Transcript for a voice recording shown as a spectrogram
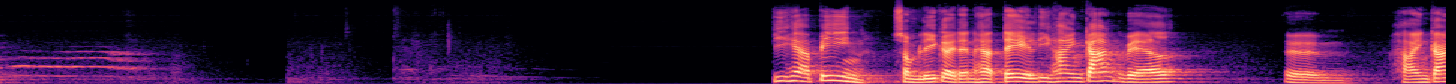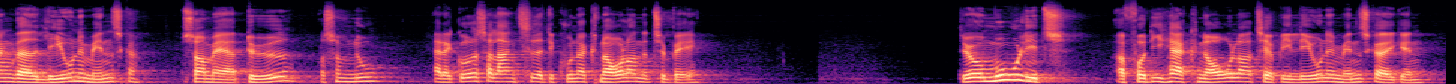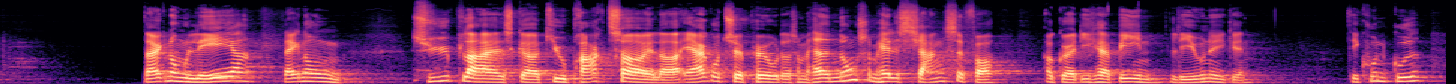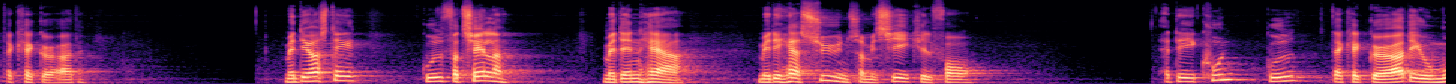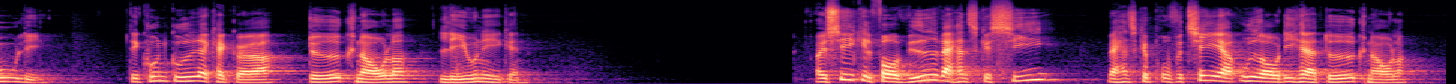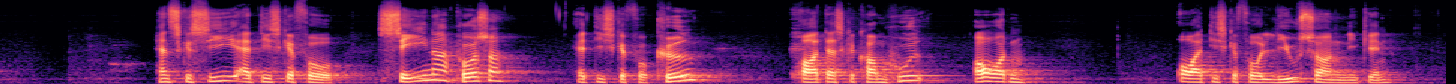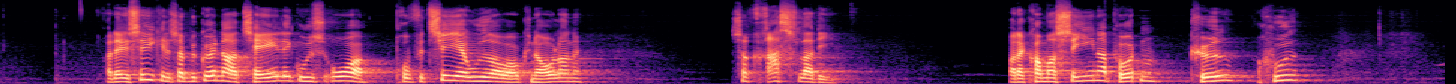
De her ben, som ligger i den her dal, de har engang været, øh, har engang været levende mennesker, som er døde, og som nu er der gået så lang tid, at det kun er knoglerne tilbage. Det var umuligt at få de her knogler til at blive levende mennesker igen. Der er ikke nogen læger, der er ikke nogen sygeplejersker, kiropraktorer eller ergoterapeuter, som havde nogen som helst chance for at gøre de her ben levende igen. Det er kun Gud, der kan gøre det. Men det er også det, Gud fortæller med, den her, med det her syn, som Ezekiel får. At det er kun Gud, der kan gøre det umulige. Det er kun Gud, der kan gøre døde knogler levende igen. Og Ezekiel får at vide, hvad han skal sige, hvad han skal profetere ud over de her døde knogler. Han skal sige, at de skal få sener på sig, at de skal få kød, og at der skal komme hud over dem, og at de skal få livsånden igen. Og da Ezekiel så begynder at tale Guds ord, profetere ud over knoglerne, så rasler de. Og der kommer sener på den, kød og hud.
